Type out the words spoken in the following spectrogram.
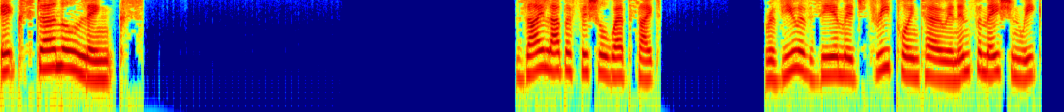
External links Zylab official website. Review of ZImage 3.0 in Information Week.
